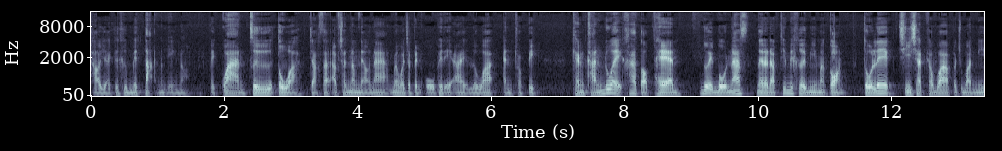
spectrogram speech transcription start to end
ข่าวใหญ่ก็คือเมตานั่นเองเนาะไปกว้านซื้อตัวจากสตาร์ทอัพชั้นนำแนวหน้า ไม่ว่าจะเป็น OpenAI หรือว่า Anthropic แข่งขันด้วยค่าตอบแทนด้วยโบนัส ในระดับที่ไม่เคยมีมาก่อน ตัวเลขชี้ชัดครับว่าปัจจุบันนี้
